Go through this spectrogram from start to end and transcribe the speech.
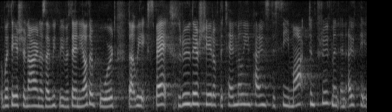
uh, with Ayrshire and Aaron, as I would be with any other board, that we expect through their share of the £10 million to see marked improvement in outpa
